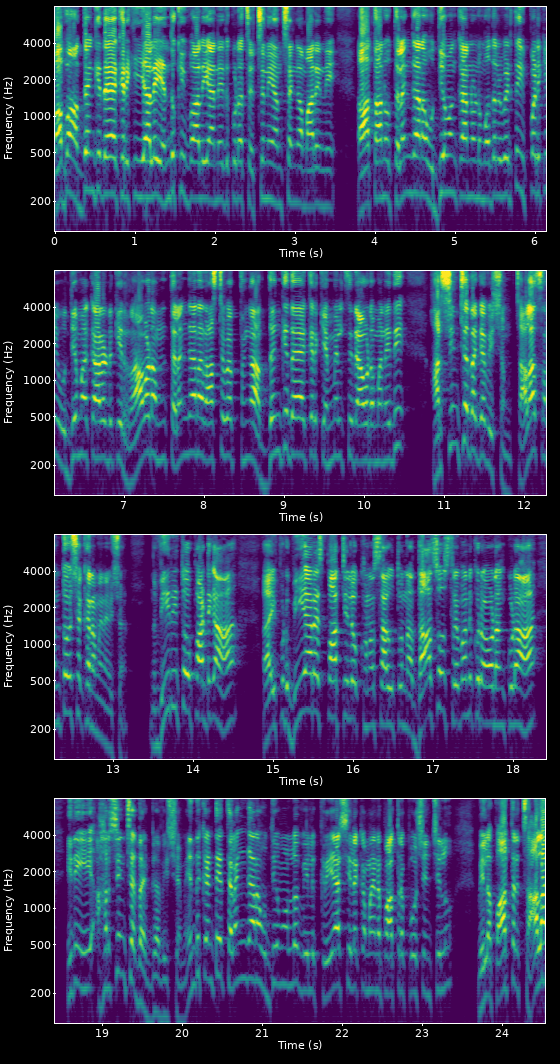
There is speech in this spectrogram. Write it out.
పాపం అద్దంకి దయాకర్కి ఇవ్వాలి ఎందుకు ఇవ్వాలి అనేది కూడా చర్చనీయాంశంగా మారింది. ఆ తాను తెలంగాణ ఉద్యమకారుడు నుండి మొదలు పెడితే ఇప్పటికీ ఉద్యమకారుడికి రావడం తెలంగాణ రాష్ట్ర వ్యాప్తంగా అద్దంకి దయాకర్కి ఎమ్మెల్సీ రావడం అనేది హర్షించదగ్గ విషయం చాలా సంతోషకరమైన విషయం. వీరితో పాటుగా ఇప్పుడు బీఆర్ఎస్ పార్టీలో కొనసాగుతున్న దాసో శ్రవణ్కు రావడం కూడా ఇది హర్షించదగ్గ విషయం. ఎందుకంటే తెలంగాణ ఉద్యమంలో వీళ్ళు క్రియాశీలకమైన పాత్ర పోషించారు వీళ్ళ పాత్ర చాలా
